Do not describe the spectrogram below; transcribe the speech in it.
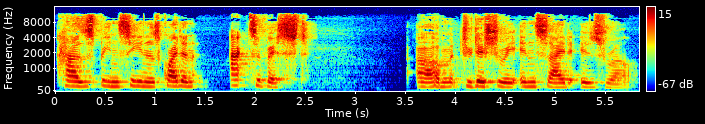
has been seen as quite an activist um, judiciary inside Israel.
